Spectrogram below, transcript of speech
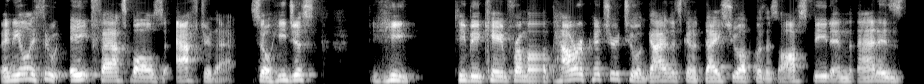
and he only threw eight fastballs after that. So he just he he became from a power pitcher to a guy that's going to dice you up with his off speed. And that is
